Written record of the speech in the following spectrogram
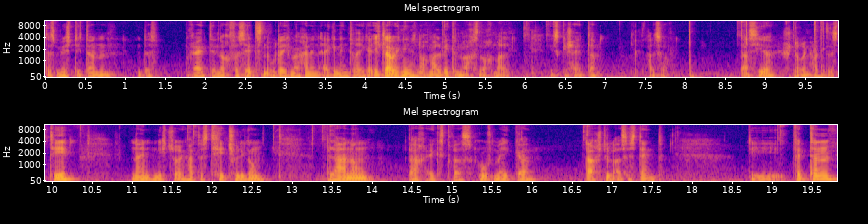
Das müsste ich dann in der Breite noch versetzen oder ich mache einen eigenen Träger. Ich glaube, ich nehme es nochmal weg und mache es nochmal. Ist gescheiter. Also das hier, Steuerung hat das T. Nein, nicht Steuerung hat das T, Entschuldigung. Planung, Dachextras, Roofmaker, Dachstuhlassistent, die Fettern.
